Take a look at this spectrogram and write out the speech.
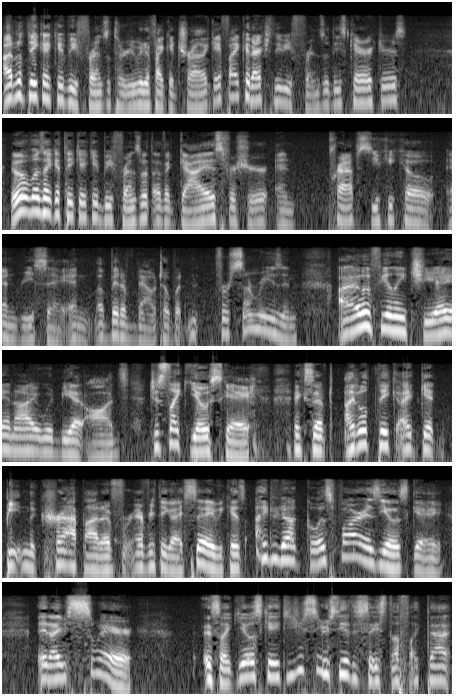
I don't think I could be friends with her even if I could try. Like if I could actually be friends with these characters, the only ones I could think I could be friends with are the guys for sure, and perhaps Yukiko and Rise, and a bit of Naoto. But for some reason, I have a feeling Chie and I would be at odds, just like Yosuke. Except I don't think I'd get beaten the crap out of for everything I say because I do not go as far as Yosuke, and I swear. It's like, Yosuke, did you seriously have to say stuff like that?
